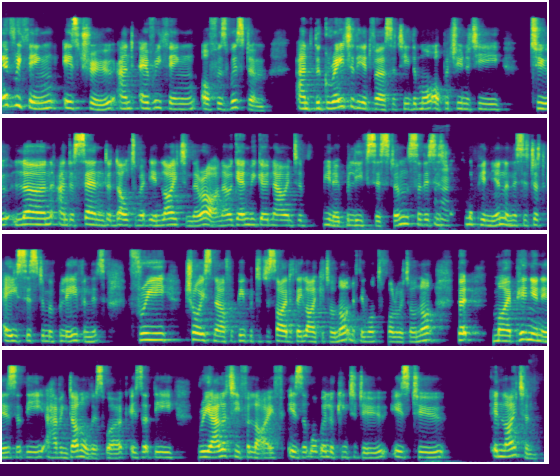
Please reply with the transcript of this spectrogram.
everything is true and everything offers wisdom. And the greater the adversity, the more opportunity to learn and ascend and ultimately enlighten there are. Now, again, we go now into, you know, belief systems. So this is mm-hmm. an opinion and this is just a system of belief and it's free choice now for people to decide if they like it or not and if they want to follow it or not. But my opinion is that the, having done all this work, is that the reality for life is that what we're looking to do is to enlighten.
